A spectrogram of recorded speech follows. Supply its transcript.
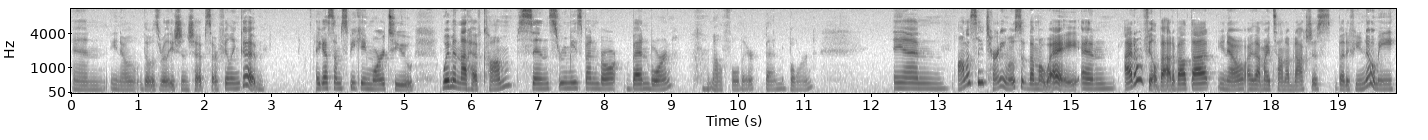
and you know those relationships are feeling good. I guess I'm speaking more to women that have come since Rumi's been, bo- been born. Mouthful there, been born. And honestly, turning most of them away. And I don't feel bad about that. You know, I, that might sound obnoxious, but if you know me,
